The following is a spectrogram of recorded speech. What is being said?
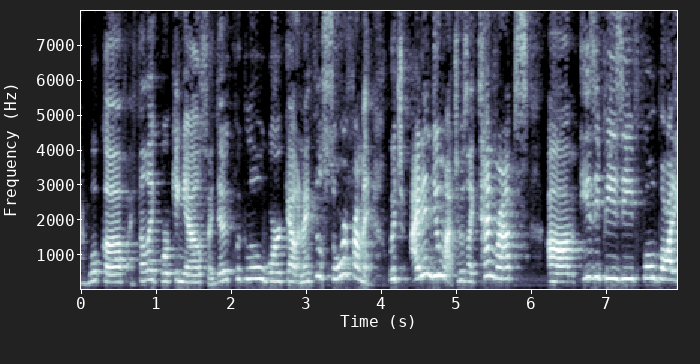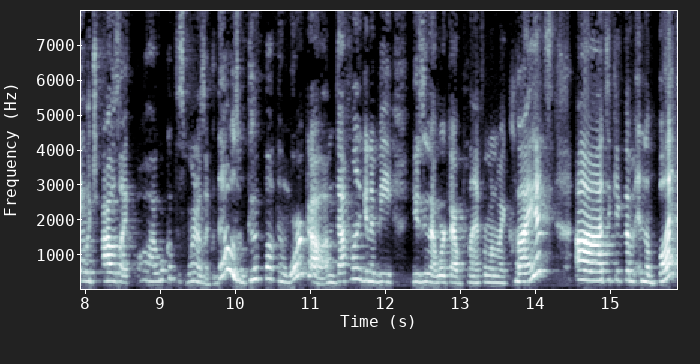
I woke up. I felt like working out, so I did a quick little workout, and I feel sore from it. Which I didn't do much. It was like ten reps. Um, easy peasy, full body, which I was like, oh, I woke up this morning. I was like, that was a good fucking workout. I'm definitely going to be using that workout plan for one of my clients uh, to kick them in the butt.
